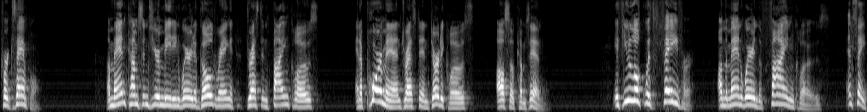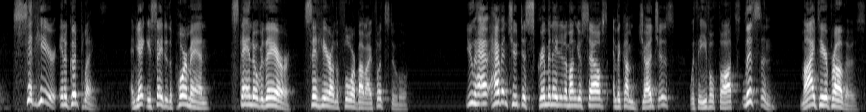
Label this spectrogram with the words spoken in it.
For example, a man comes into your meeting wearing a gold ring, dressed in fine clothes, and a poor man dressed in dirty clothes also comes in. If you look with favor on the man wearing the fine clothes and say, Sit here in a good place, and yet you say to the poor man, Stand over there, sit here on the floor by my footstool, you have, haven't you discriminated among yourselves and become judges with evil thoughts? Listen, my dear brothers,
